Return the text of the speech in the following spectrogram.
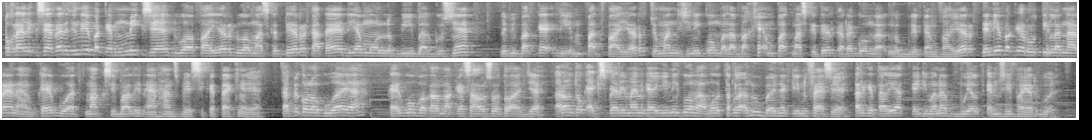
Untuk relik kesehatan di sini pakai mix ya, dua fire, dua musketeer. Katanya dia mau lebih bagusnya lebih pakai di empat fire. Cuman di sini gue malah pakai empat musketeer karena gue nggak ngebuild yang fire. Dan dia pakai rutilan arena, kayak buat maksimalin enhance basic attack-nya ya. Tapi kalau gue ya, kayak gue bakal pakai Salsoto aja. Karena untuk eksperimen kayak gini gue nggak mau terlalu banyak invest ya. Ntar kita lihat kayak gimana build MC Fire gue.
